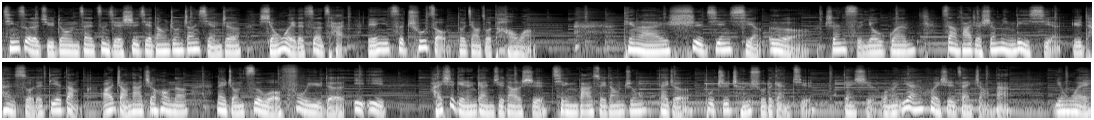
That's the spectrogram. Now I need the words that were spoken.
青涩的举动在自己的世界当中彰显着雄伟的色彩，连一次出走都叫做逃亡。听来世间险恶，生死攸关，散发着生命历险与探索的跌宕。而长大之后呢，那种自我赋予的意义，还是给人感觉到是七零八碎当中带着不知成熟的感觉。但是我们依然会是在长大，因为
